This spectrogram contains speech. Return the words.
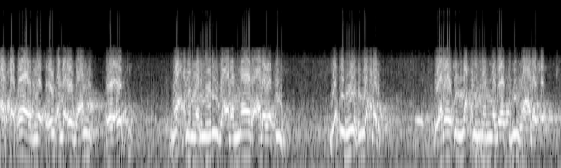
حتى قال ابن مسعود الله يرضى عنه نحن من يريد على النار على يقين يقين هي في يحمله ولكن نحن من النجاة منها على شك.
